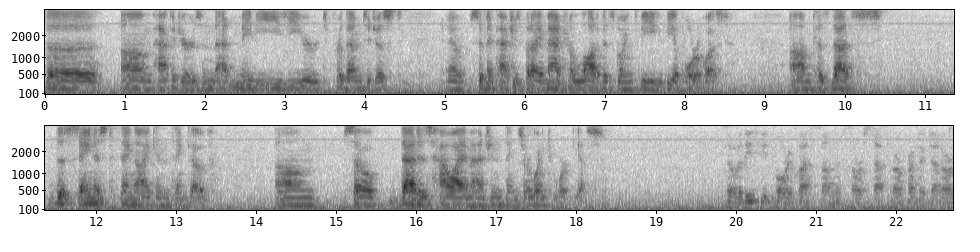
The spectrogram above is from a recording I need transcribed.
the um, packagers and that may be easier for them to just you know, submit patches, but I imagine a lot of it's going to be via pull request. Um, cause that's the sanest thing I can think of. Um, so that is how I imagine things are going to work, yes. So would these be pull requests on the source.fedoraproject.org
